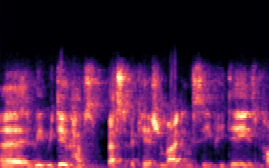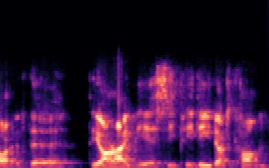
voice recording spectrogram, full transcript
uh, we, we do have specification writing CPD as part of the, the RIBACPD.com.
